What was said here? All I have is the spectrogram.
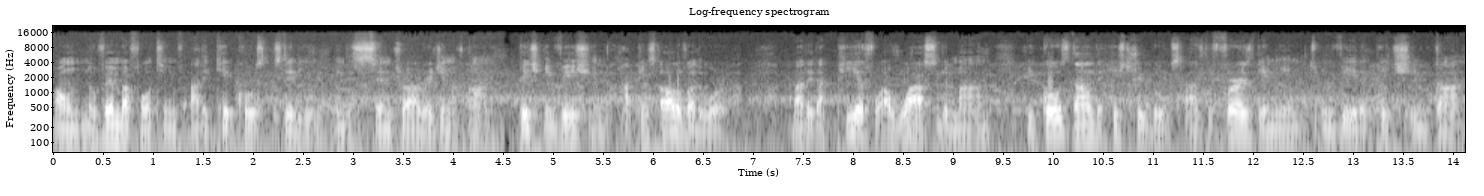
on November 14th at the Cape Coast Stadium in the central region of Ghana. Pitch invasion happens all over the world, but it appeared for Awal Suleiman, he goes down the history books as the first Ghanaian to invade a pitch in Ghana.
